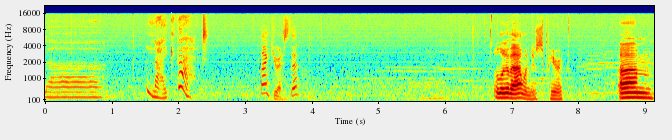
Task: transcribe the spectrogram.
la. Like that. Thank you, Esther. Oh, look at that one just appeared. Um,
